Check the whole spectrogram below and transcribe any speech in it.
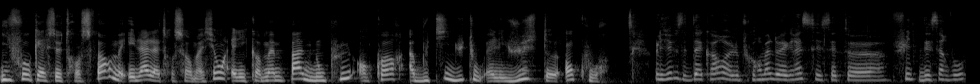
il faut qu'elle se transforme. Et là, la transformation, elle est quand même pas non plus encore aboutie du tout. Elle est juste euh, en cours. Olivier, vous êtes d'accord Le plus grand mal de la Grèce, c'est cette euh, fuite des cerveaux?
